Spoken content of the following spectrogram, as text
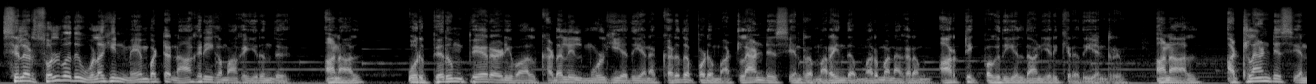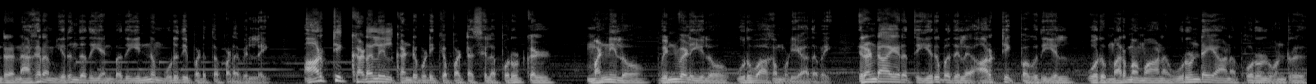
சிலர் சொல்வது உலகின் மேம்பட்ட நாகரிகமாக இருந்து ஆனால் ஒரு பெரும் பேரழிவால் கடலில் மூழ்கியது என கருதப்படும் அட்லாண்டிஸ் என்ற மறைந்த மர்ம நகரம் ஆர்க்டிக் பகுதியில்தான் இருக்கிறது என்று. ஆனால் அட்லாண்டிஸ் என்ற நகரம் இருந்தது என்பது இன்னும் உறுதிப்படுத்தப்படவில்லை. ஆர்க்டிக் கடலில் கண்டுபிடிக்கப்பட்ட சில பொருட்கள் மண்ணிலோ விண்வெளியிலோ உருவாக முடியாதவை. இரண்டாயிரத்து இருபதில் ஆர்க்டிக் பகுதியில் ஒரு மர்மமான உருண்டையான பொருள் ஒன்று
